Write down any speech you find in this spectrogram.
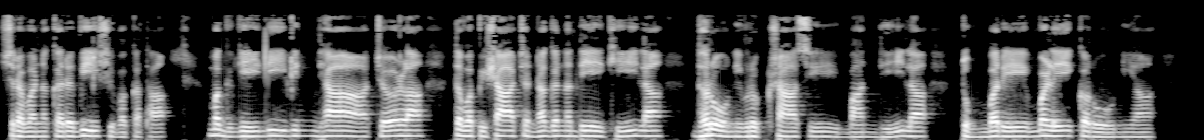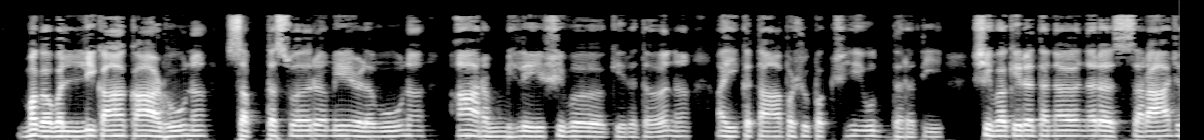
श्रवण करवी शिवकथा. मग गेली विंध्याचळा तव पिशाच नग्न देखीला धरोनि वृक्षासी बांधीला तुंबरे बळे करोनिया। मग वल्लिका काढून सप्तस्वर मेळवून आरंभिले शिव कीर्तन। ऐकता पशुपक्षी उद्धरती। शिवकीर्तन नरसराज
